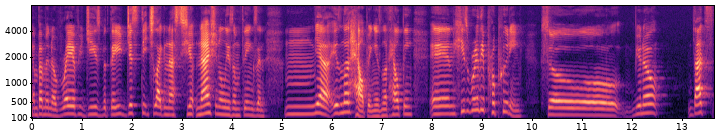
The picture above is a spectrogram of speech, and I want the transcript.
campament of refugees, but they just teach like nation- nationalism things, and mm, yeah, it's not helping. It's not helping, and he's really pro Putin. So you know, that's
